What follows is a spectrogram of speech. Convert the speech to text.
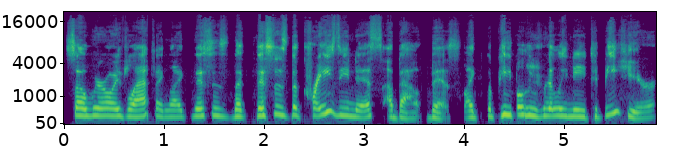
So we're always laughing like this is the this is the craziness about this. Like the people who really need to be here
